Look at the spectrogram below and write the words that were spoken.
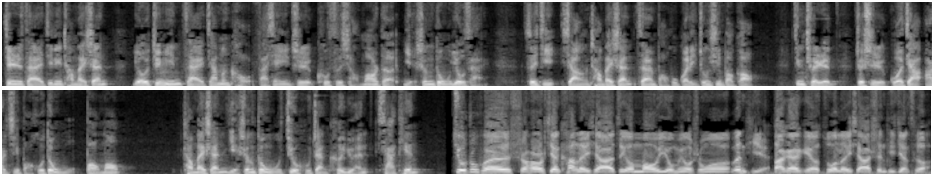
近日，在吉林长白山，有居民在家门口发现一只酷似小猫的野生动物幼崽，随即向长白山自然保护管理中心报告。经确认，这是国家二级保护动物豹猫。长白山野生动物救护站科员夏天救助回来的时候，先看了一下这个猫有没有什么问题，大概给它做了一下身体检测，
